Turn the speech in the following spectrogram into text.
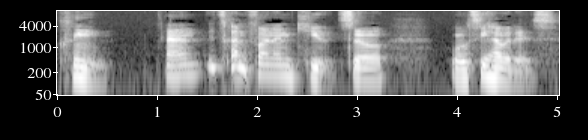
clean. And it's kind of fun and cute, so we'll see how it is.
